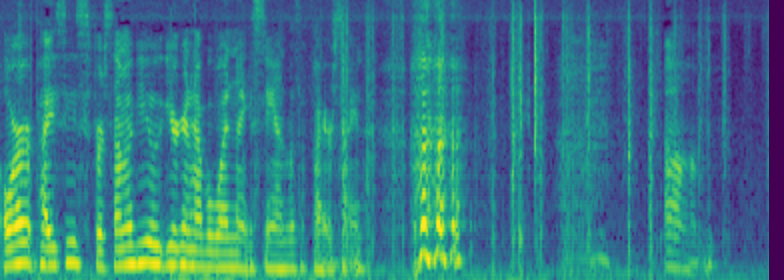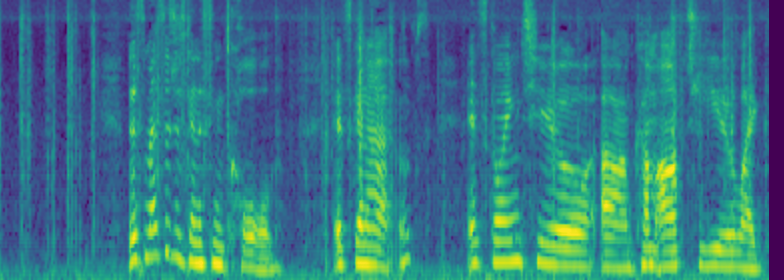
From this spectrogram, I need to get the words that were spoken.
or Pisces. For some of you, you're gonna have a one night stand with a fire sign. um, this message is going to seem cold. It's going to, oops, it's going to um, come off to you like,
